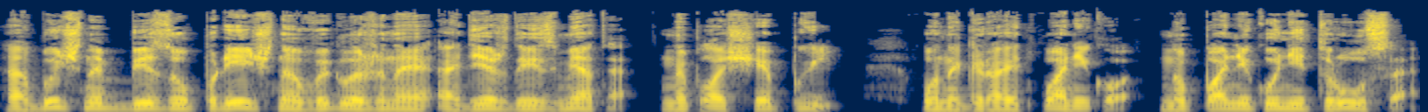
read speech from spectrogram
Обычно безупречно выглаженная одежда измята, на плаще пыль. Он играет панику, но панику не труса,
